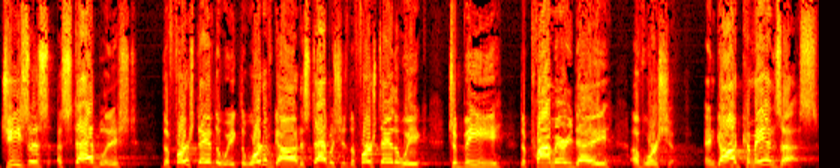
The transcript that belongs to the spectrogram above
Jesus established the first day of the week, the Word of God establishes the first day of the week to be the primary day of worship. And God commands us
